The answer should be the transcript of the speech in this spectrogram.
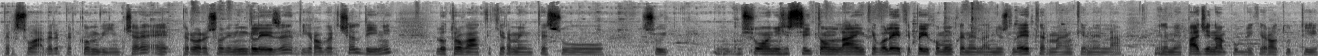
persuadere, per convincere, è per ora solo in inglese di Robert Cialdini, lo trovate chiaramente su, su, su ogni sito online che volete, poi comunque nella newsletter ma anche nella, nella mia pagina pubblicherò tutti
